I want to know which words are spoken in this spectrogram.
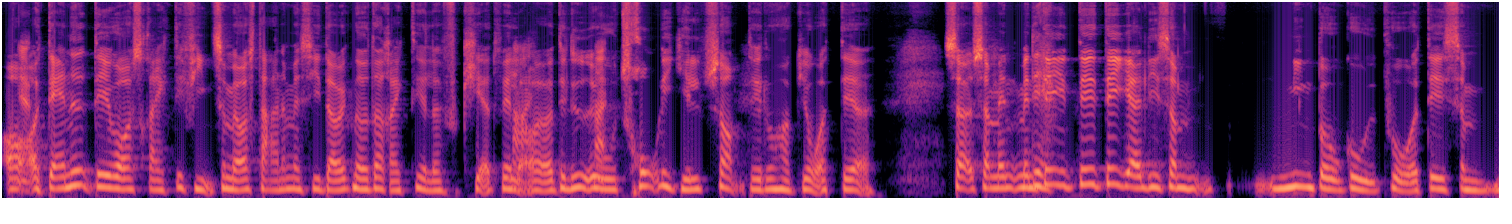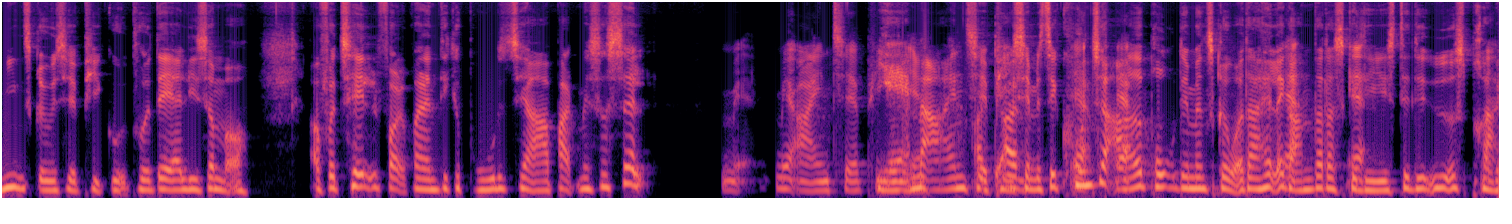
Og, ja. og det andet, det er jo også rigtig fint, som jeg også startede med at sige, der er jo ikke noget, der er rigtigt eller forkert, vel? Nej. Og det lyder nej. jo utrolig hjælpsomt, det du har gjort der. Så, så men, men det, det, det, det jeg ligesom min bog går ud på, og det som min skriveterapi går ud på, det er ligesom at, at fortælle folk, hvordan de kan bruge det til at arbejde med sig selv med, med egen terapi. Ja, med egen terapi. Og, og, det er kun ja, til eget ja. brug, det man skriver. Der er heller ikke ja, andre, der skal ja. læse det. Det er yderst privat.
